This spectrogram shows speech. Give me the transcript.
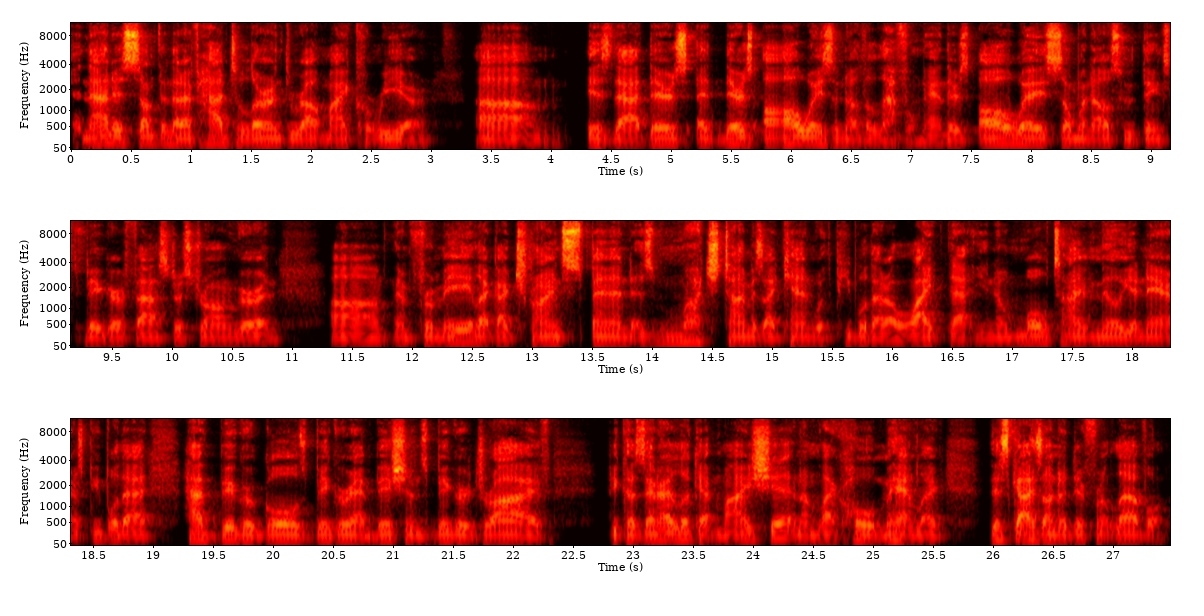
And that is something that I've had to learn throughout my career. Um, is that there's a, there's always another level, man. There's always someone else who thinks bigger, faster, stronger, and um, and for me, like I try and spend as much time as I can with people that are like that, you know, multi-millionaires, people that have bigger goals, bigger ambitions, bigger drive. Because then I look at my shit and I'm like, oh man, like this guy's on a different level.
